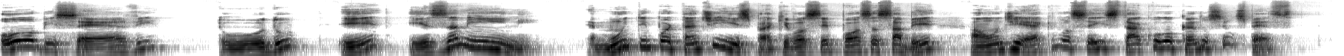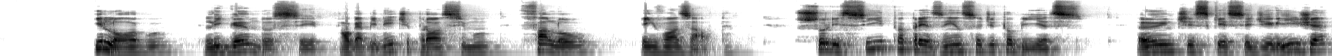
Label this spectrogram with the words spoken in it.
observe tudo e examine. É muito importante isso para que você possa saber aonde é que você está colocando os seus pés. E logo, ligando-se ao gabinete próximo, falou em voz alta: Solicito a presença de Tobias, antes que se dirija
